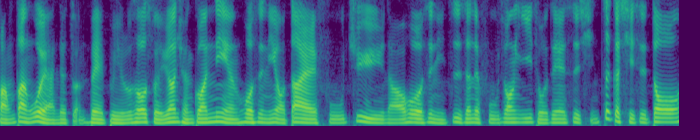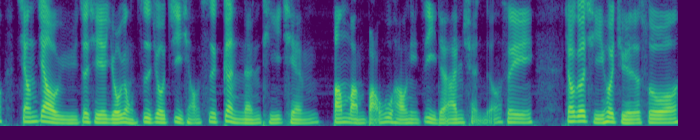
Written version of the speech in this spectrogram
防范未然的准备，比如说水域安全观念，或是你有带浮具，然后或者是你自身的服装衣着这些事情，这个其实都相较于这些游泳自救技巧是更能提前帮忙保护好你自己的安全的。所以，焦哥其实会觉得说，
